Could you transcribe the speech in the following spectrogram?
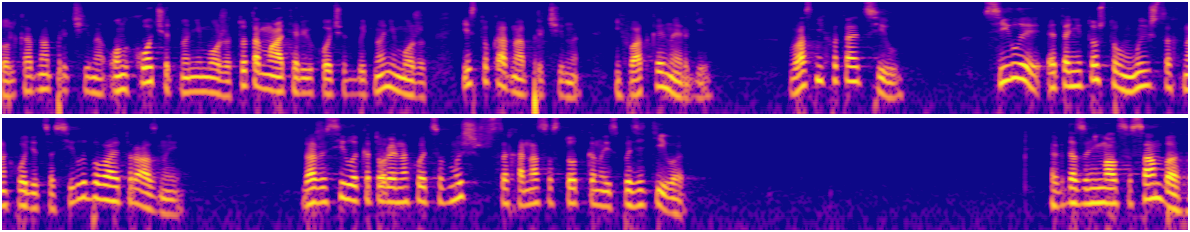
Только одна причина. Он хочет, но не может. Кто-то матерью хочет быть, но не может. Есть только одна причина – нехватка энергии. Вас не хватает сил. Силы – это не то, что в мышцах находится. Силы бывают разные. Даже сила, которая находится в мышцах, она состоткана из позитива. Когда занимался самбо,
